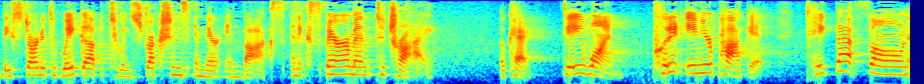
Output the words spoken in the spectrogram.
they started to wake up to instructions in their inbox, an experiment to try. Okay, day one put it in your pocket. Take that phone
